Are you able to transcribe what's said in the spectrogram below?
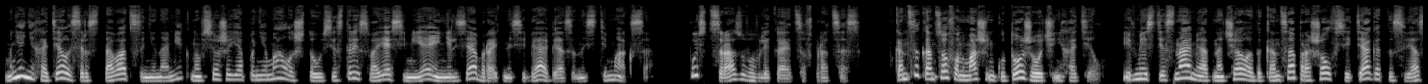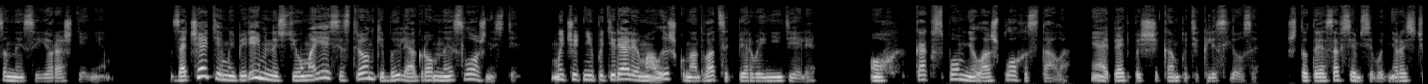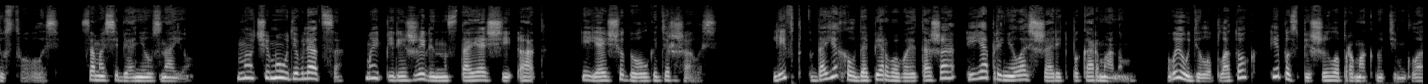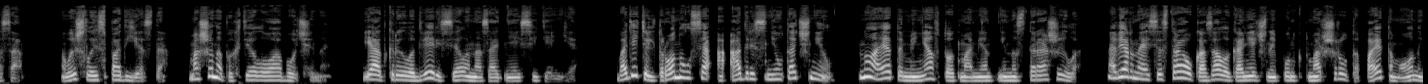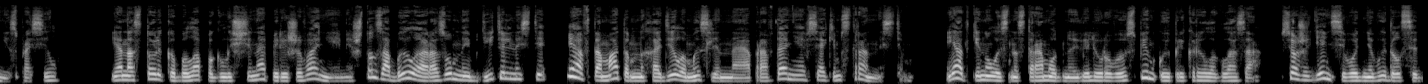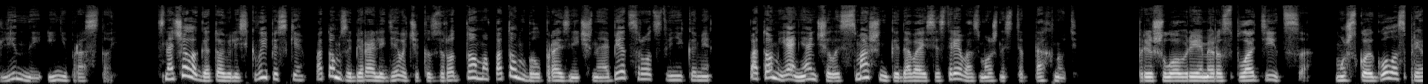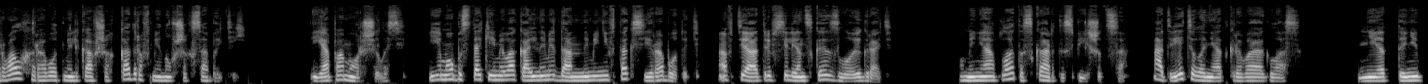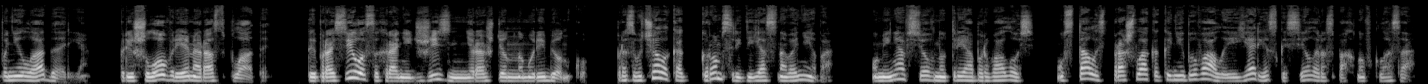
Мне не хотелось расставаться ни на миг, но все же я понимала, что у сестры своя семья, и нельзя брать на себя обязанности Макса. Пусть сразу вовлекается в процесс. В конце концов, он Машеньку тоже очень хотел, и вместе с нами от начала до конца прошел все тяготы, связанные с ее рождением. Зачатием и беременностью у моей сестренки были огромные сложности. Мы чуть не потеряли малышку на 21-й неделе. Ох, как вспомнила, аж плохо стало. И опять по щекам потекли слезы. Что-то я совсем сегодня расчувствовалась. Сама себя не узнаю. Но чему удивляться? Мы пережили настоящий ад. И я еще долго держалась. Лифт доехал до первого этажа, и я принялась шарить по карманам. Выудила платок и поспешила промокнуть им глаза. Вышла из подъезда. Машина пыхтела у обочины. Я открыла дверь и села на заднее сиденье. Водитель тронулся, а адрес не уточнил. Но это меня в тот момент не насторожило. Наверное, сестра указала конечный пункт маршрута, поэтому он и не спросил. Я настолько была поглощена переживаниями, что забыла о разумной бдительности и автоматом находила мысленное оправдание всяким странностям. Я откинулась на старомодную велюровую спинку и прикрыла глаза. Все же день сегодня выдался длинный и непростой. Сначала готовились к выписке, потом забирали девочек из роддома, потом был праздничный обед с родственниками, потом я нянчилась с Машенькой, давая сестре возможность отдохнуть. «Пришло время расплатиться», — мужской голос прервал хоровод мелькавших кадров минувших событий. Я поморщилась. Ему бы с такими вокальными данными не в такси работать, а в театре «Вселенское зло» играть. «У меня оплата с карты спишется», — ответила, не открывая глаз. «Нет, ты не поняла, Дарья. Пришло время расплаты. Ты просила сохранить жизнь нерожденному ребенку. Прозвучало, как гром среди ясного неба. У меня все внутри оборвалось. Усталость прошла, как и не бывало, и я резко села, распахнув глаза.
